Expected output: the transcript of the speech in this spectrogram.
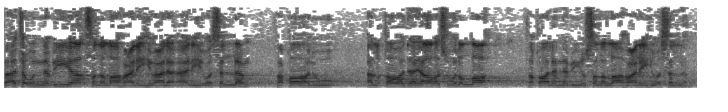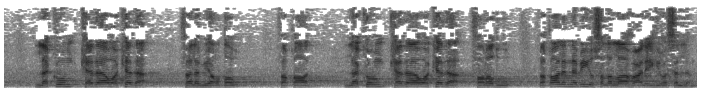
فأتوا النبي صلى الله عليه وعلى آله وسلم فقالوا القود يا رسول الله. فقال النبي صلى الله عليه وسلم لكم كذا وكذا فلم يرضوا. فقال لكم كذا وكذا فرضوا. فقال النبي صلى الله عليه وسلم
